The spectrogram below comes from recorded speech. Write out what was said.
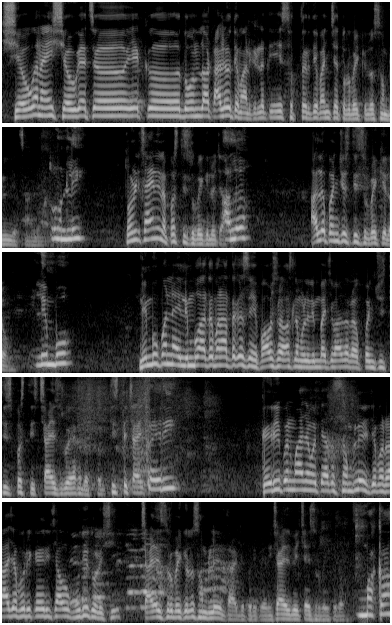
शेवगा नाही शेवग्याचं एक दोन लॉट आले होते मार्केटला. ते सत्तर ते पंच्याहत्तर रुपये किलो संपलेले चांगले. तोंडली? तोंडली सांगितलं ना पस्तीस रुपये किलोच्या. आलं? आलं पंचवीस तीस रुपये किलो. लिंबू? लिंबू पण नाही लिंबू आता पण आता कसं आहे पावसाळा असल्यामुळे लिंबाचे बाजार पंचवीस तीस पस्तीस चाळीस रुपये एखादं तीस ते चाळीस. कैरी? कैरी पण माझ्या मते आता संपलेली. पण राजापुरी कैरीची आवक होती थोडीशी चाळीस रुपये किलो संपलेली राजापुरी कैरी चाळीस बेचाळीस रुपये किलो. मका?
